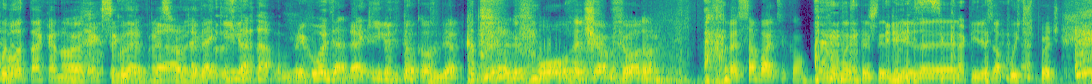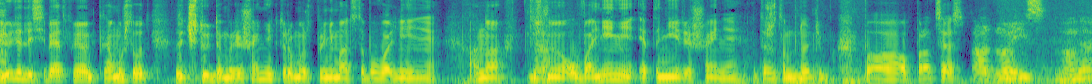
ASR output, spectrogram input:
Вот так оно, как всегда, и происходит. Такие стартапы приходят, такие люди только в Сбер. Воу, зачем, Федор? Давай сабатикл. Подумаешь, перезапустишь, прочее. Люди для себя это понимают, потому что вот зачастую там решение, которое может приниматься об увольнении, оно, то есть, ну, увольнение это не решение, это же там, ну, типа, процесс. Одно из, ну да,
